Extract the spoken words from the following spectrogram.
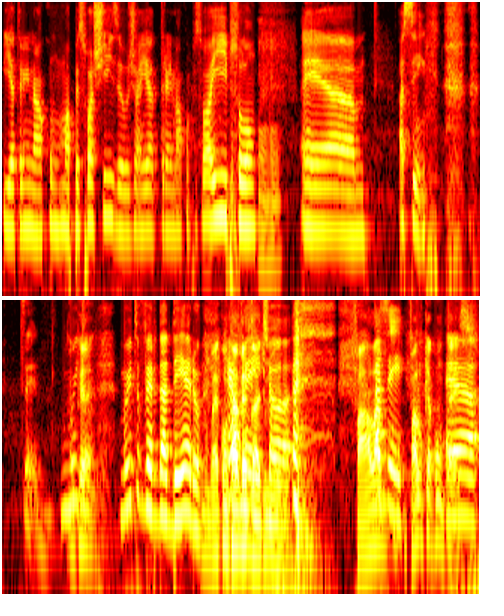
ia treinar com uma pessoa X, eu já ia treinar com a pessoa Y. Uhum. É, assim, muito, O quê? muito verdadeiro. Não vai contar a verdade, Realmente, ó, Fala, Assim, fala o que acontece.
